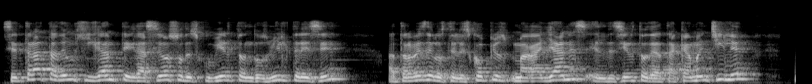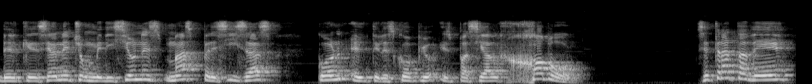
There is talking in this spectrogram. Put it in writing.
Se trata de un gigante gaseoso descubierto en 2013 a través de los telescopios Magallanes, el desierto de Atacama en Chile, del que se han hecho mediciones más precisas con el telescopio espacial Hubble. Se trata de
